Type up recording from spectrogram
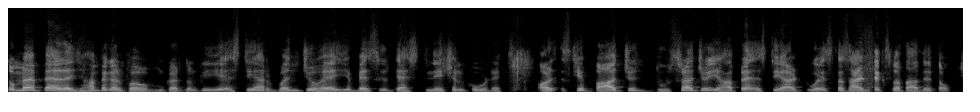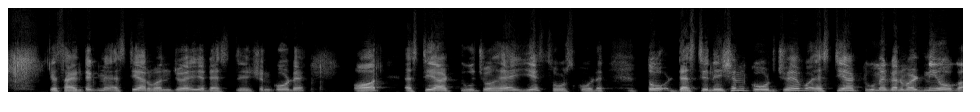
तो मैं पहले यहाँ पे कंफर्म कर दूँ कि ये एस टी आर वन जो है, ये बेसिकली डेस्टिनेशन कोड है। और इसके बाद जो दूसरा जो यहाँ पे एस टी आर टू है, इसका साइंटेक्स बता देता हूँ कि साइंटेक्स में एस टी आर वन जो है, ये डेस्टिनेशन कोड है। और एस जो है, ये सोर्स कोड है। तो डेस्टिनेशन कोड जो है, वो एस में कन्वर्ट नहीं होगा,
